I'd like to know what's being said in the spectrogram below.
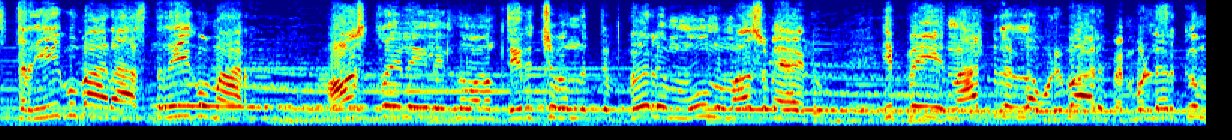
സ്ത്രീകുമാറാ സ്ത്രീകുമാർ ഓസ്ട്രേലിയയിൽ നിന്നും അവൻ തിരിച്ചു വന്നിട്ട് വെറും മൂന്ന് മാസമേ ആയുള്ളൂ ഇപ്പൊ ഈ നാട്ടിലുള്ള ഒരുപാട് പെമ്പിള്ളേർക്കും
